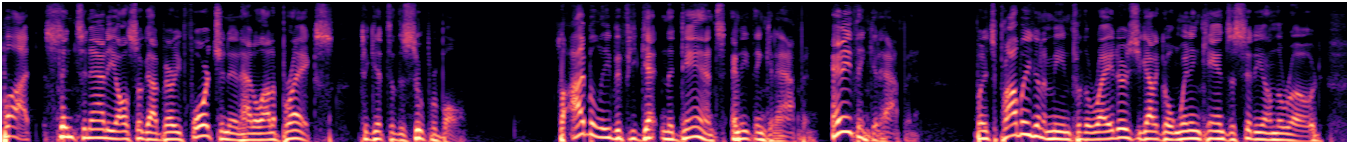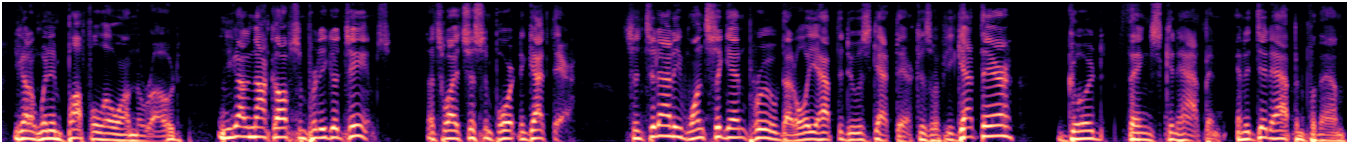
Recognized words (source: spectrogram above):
But Cincinnati also got very fortunate, had a lot of breaks to get to the Super Bowl. So I believe if you get in the dance, anything can happen. Anything can happen. But it's probably going to mean for the Raiders, you got to go win in Kansas City on the road. You got to win in Buffalo on the road. And you got to knock off some pretty good teams. That's why it's just important to get there. Cincinnati once again proved that all you have to do is get there. Because if you get there, good things can happen. And it did happen for them.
